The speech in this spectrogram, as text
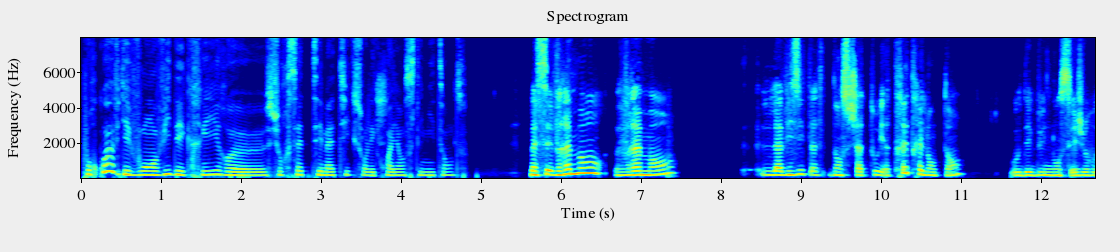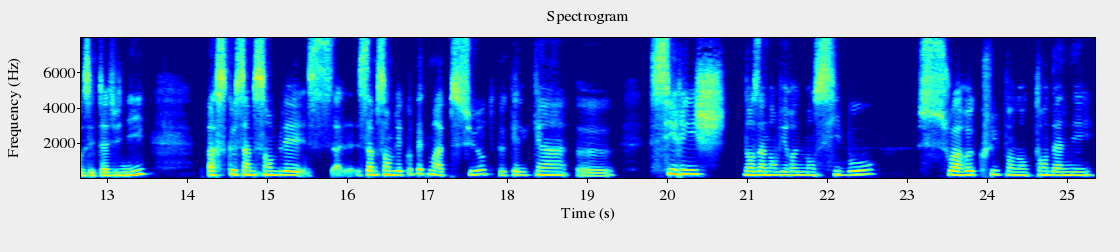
pourquoi aviez-vous envie d'écrire euh, sur cette thématique, sur les croyances limitantes? Ben, C'est vraiment, vraiment la visite dans ce château il y a très très longtemps, au début de mon séjour aux États-Unis parce que ça me semblait, ça, me semblait complètement absurde que quelqu'un euh, si riche dans un environnement si beau soit reclus pendant tant d'années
